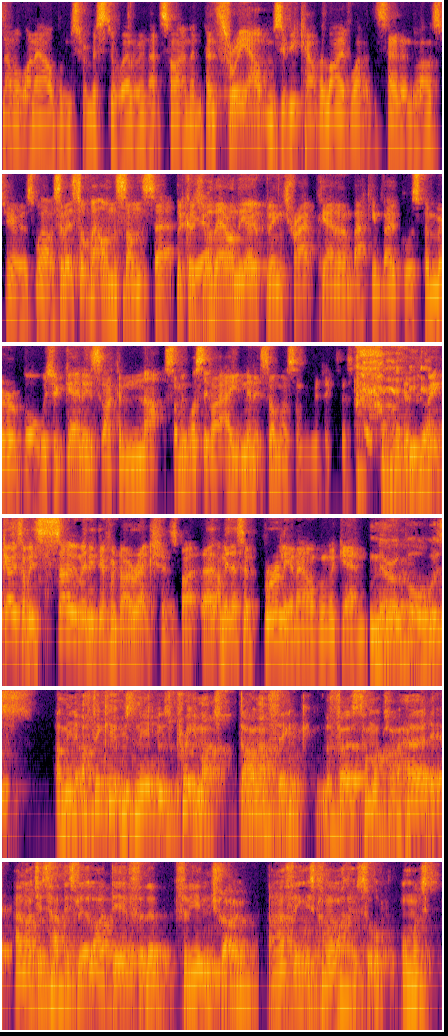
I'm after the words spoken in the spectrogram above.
number one albums from Mr. Weller in that time, and, and three albums if you count the live one at the tail end last year as well. So let's talk about On Sunset because yeah. you're there on the opening track, piano and backing vocals for Mirrorball, which again is like a nuts. I mean, what's it like eight minutes long or something ridiculous? yeah. it goes off in so many different directions. But uh, I mean, that's a brilliant album again. Mirrorball was I mean, I think it was near, it was pretty much done. I think the first time I kind of heard it, and I just had this little idea for the for the intro, and I think it's kind of like a sort of almost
